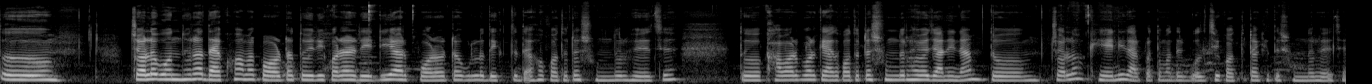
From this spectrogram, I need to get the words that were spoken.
তো চলো বন্ধুরা দেখো আমার পরোটা তৈরি করা রেডি আর পরোটাগুলো দেখতে দেখো কতটা সুন্দর হয়েছে। তো খাওয়ার পর কতটা সুন্দর হবে জানি না। তো চলো খেয়ে নিই তারপর তোমাদের বলছি কতটা খেতে সুন্দর হয়েছে।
